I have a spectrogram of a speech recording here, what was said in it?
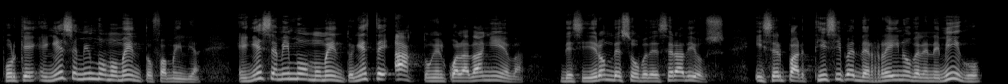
Porque en ese mismo momento, familia, en ese mismo momento, en este acto en el cual Adán y Eva decidieron desobedecer a Dios y ser partícipes del reino del enemigo,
